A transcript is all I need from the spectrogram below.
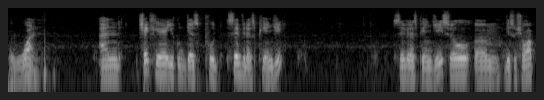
one. And check here you could just put save it as png save it as png so um, this will show up.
